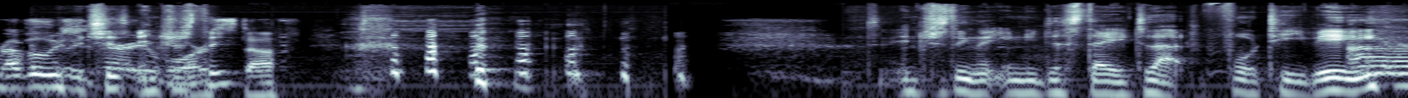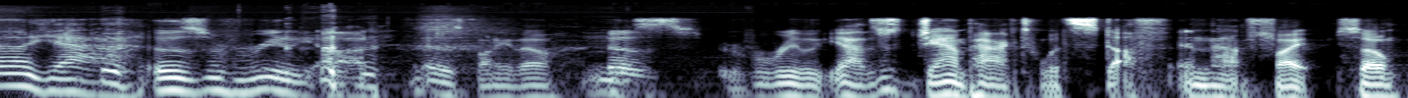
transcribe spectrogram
Revolutionary War stuff. It's interesting that you need to stage that for TV. Uh, yeah, it was really odd. It was funny though. It Mm. was really yeah, just jam packed with stuff in that fight. So,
